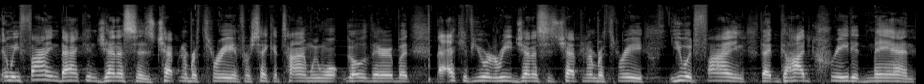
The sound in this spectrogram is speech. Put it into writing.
And we find back in Genesis chapter number three, and for sake of time, we won't go there, but back if you were to read Genesis chapter number three, you would find that God created man.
